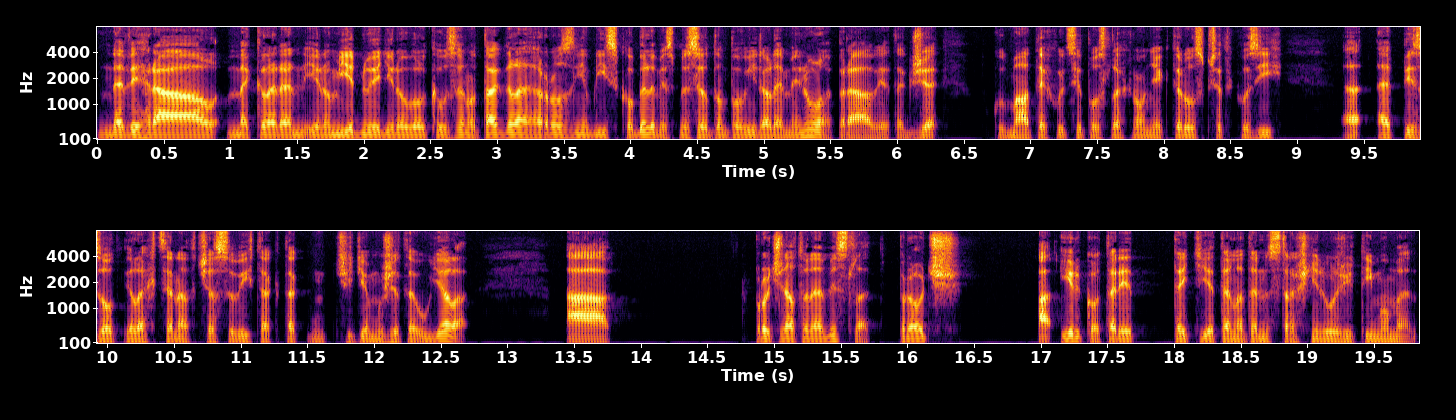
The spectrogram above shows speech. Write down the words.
nevyhrál McLaren jenom jednu jedinou velkou cenu. Takhle hrozně blízko byli. My jsme si o tom povídali minule právě, takže pokud máte chuť si poslechnout některou z předchozích uh, epizod i lehce nadčasových, tak, tak určitě můžete udělat. A proč na to nemyslet? Proč? A Jirko, tady teď je tenhle ten strašně důležitý moment.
